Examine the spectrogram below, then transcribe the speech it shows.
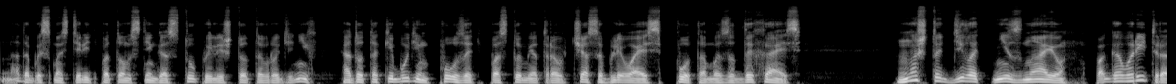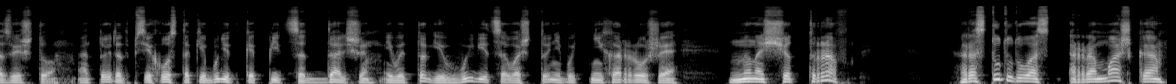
Надо бы смастерить потом снегоступ или что-то вроде них, а то так и будем ползать по сто метров в час, обливаясь потом и задыхаясь. Но что делать, не знаю. Поговорить разве что. А то этот психоз так и будет копиться дальше и в итоге выльется во что-нибудь нехорошее. Но насчет трав... Растут тут у вас ромашка,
